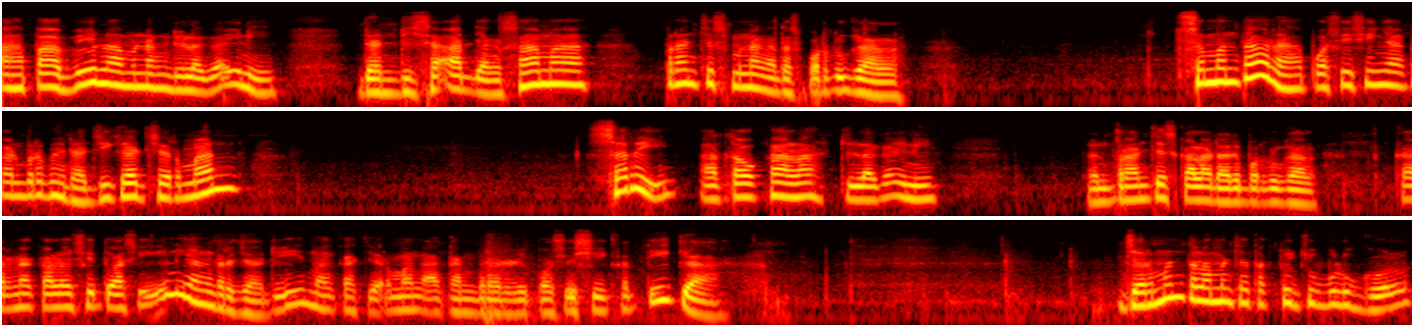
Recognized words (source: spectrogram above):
apabila menang di laga ini dan di saat yang sama Prancis menang atas Portugal. Sementara posisinya akan berbeda jika Jerman seri atau kalah di laga ini dan Prancis kalah dari Portugal. Karena kalau situasi ini yang terjadi, maka Jerman akan berada di posisi ketiga. Jerman telah mencetak 70 gol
